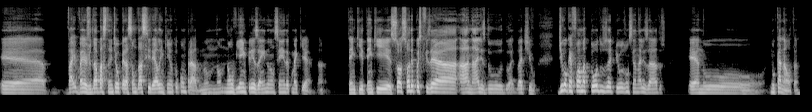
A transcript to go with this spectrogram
é, vai, vai ajudar bastante a operação da Cirela em quem eu estou comprado. Não, não, não vi a empresa ainda, não sei ainda como é que é. Tá? Tem que, tem que só, só depois que fizer a, a análise do, do, do, ativo. De qualquer forma, todos os IPOs vão ser analisados é, no, no canal, tá?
